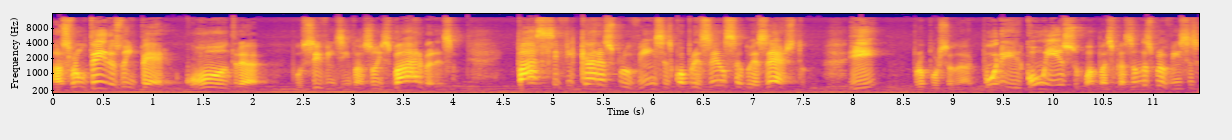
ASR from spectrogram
as fronteiras do império contra possíveis invasões bárbaras, pacificar as províncias com a presença do exército, e proporcionar, por, com isso, com a pacificação das províncias,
